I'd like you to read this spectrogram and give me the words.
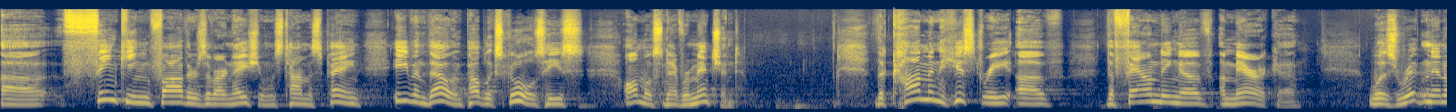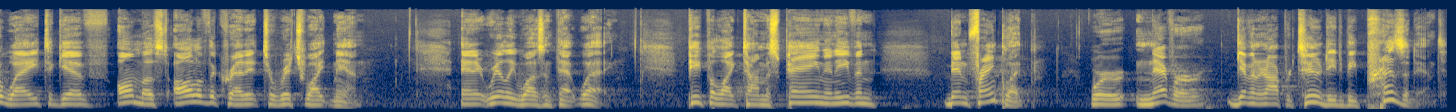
uh, thinking fathers of our nation was Thomas Paine, even though in public schools he's almost never mentioned. The common history of the founding of America was written in a way to give almost all of the credit to rich white men. And it really wasn't that way people like Thomas Paine and even Ben Franklin were never given an opportunity to be president.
